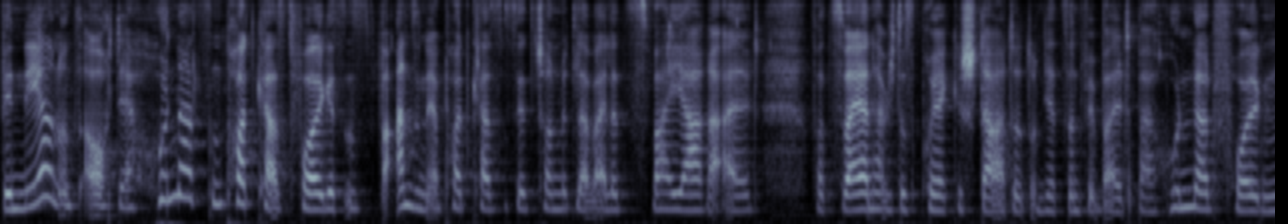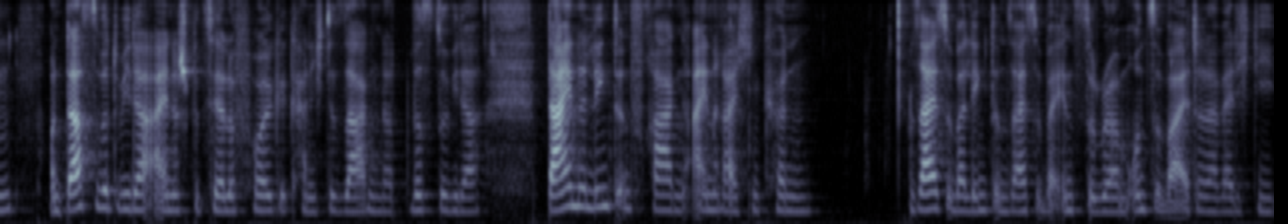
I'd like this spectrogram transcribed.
Wir nähern uns auch der hundertsten Podcast-Folge. Es ist Wahnsinn, der Podcast ist jetzt schon mittlerweile zwei Jahre alt. Vor zwei Jahren habe ich das Projekt gestartet und jetzt sind wir bald bei 100 Folgen. Und das wird wieder eine spezielle Folge, kann ich dir sagen. Da wirst du wieder deine LinkedIn-Fragen einreichen können sei es über LinkedIn, sei es über Instagram und so weiter. Da werde ich die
